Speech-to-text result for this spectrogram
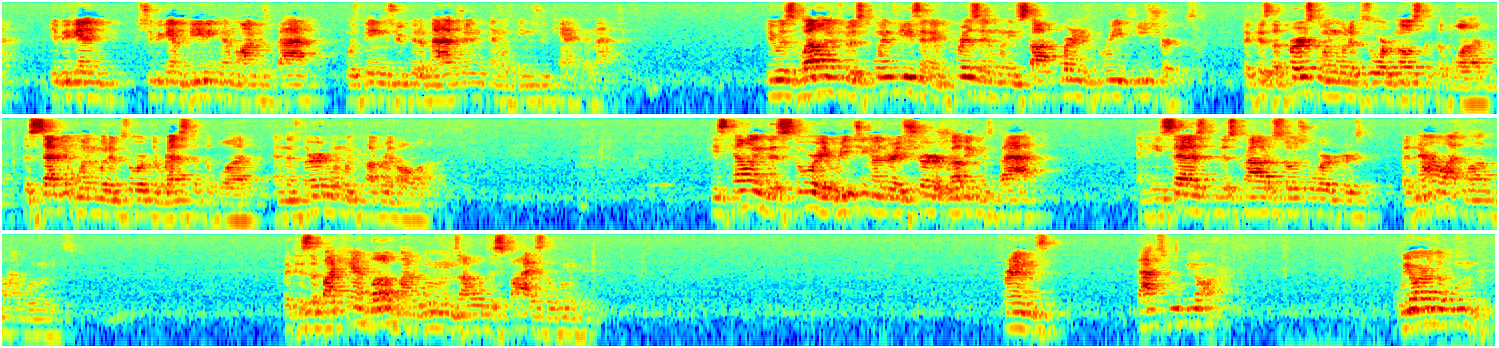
he began she began beating him on his back with things you could imagine and with things you can't imagine. He was well into his 20s and in prison when he stopped wearing three t shirts because the first one would absorb most of the blood, the second one would absorb the rest of the blood, and the third one would cover it all up. He's telling this story, reaching under his shirt, rubbing his back, and he says to this crowd of social workers, But now I love my wounds. because if I can't love my wounds, I will despise the wounded. Friends, that's who we are. We are the wounded.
